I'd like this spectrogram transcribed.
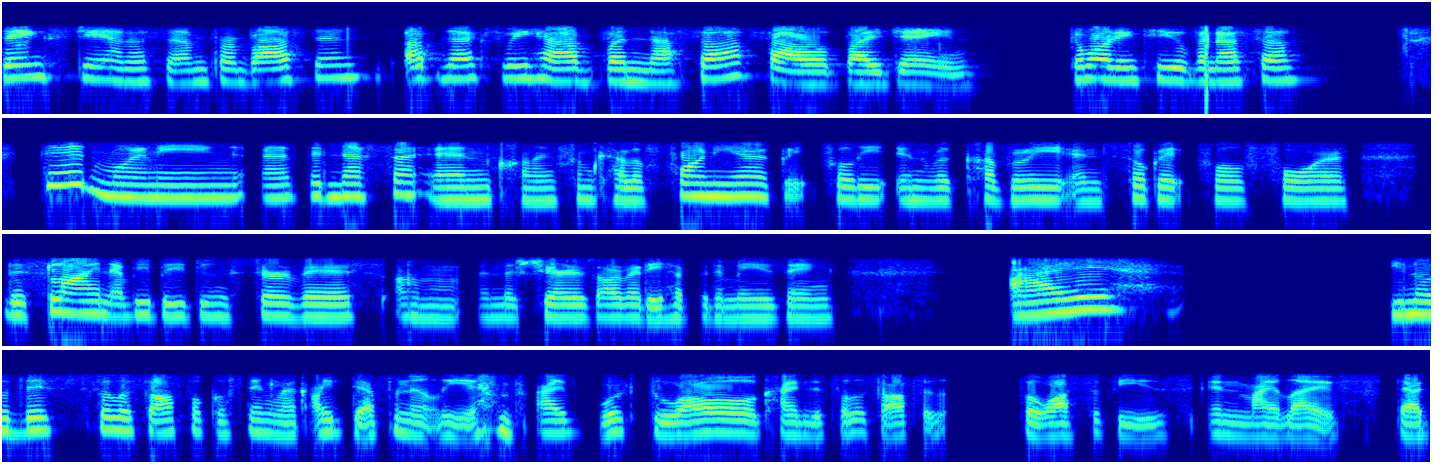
Thanks, Janice M. from Boston. Up next, we have Vanessa, followed by Jane. Good morning to you, Vanessa. Good morning. Uh, Vanessa N. calling from California, gratefully in recovery and so grateful for this line, everybody doing service, um, and the shares already have been amazing. I, you know, this philosophical thing, like I definitely, I've worked through all kinds of philosophical philosophies in my life that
